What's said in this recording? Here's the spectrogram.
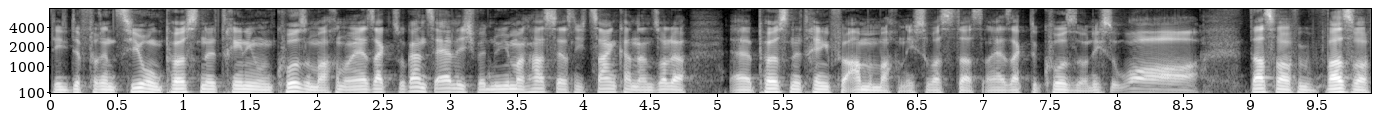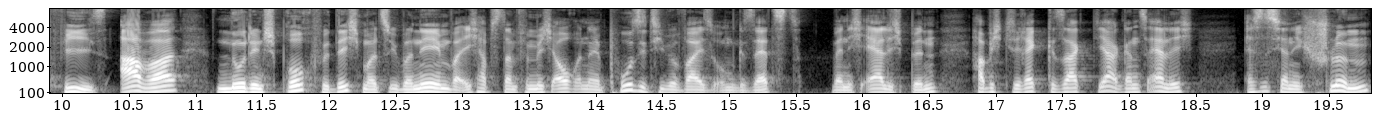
die Differenzierung Personal Training und Kurse machen? Und er sagt so ganz ehrlich, wenn du jemanden hast, der es nicht zahlen kann, dann soll er äh, Personal Training für Arme machen. Ich so, was ist das? Und er sagte Kurse und ich so, wow, das war, das war fies. Aber nur den Spruch für dich mal zu übernehmen, weil ich habe es dann für mich auch in eine positive Weise umgesetzt, wenn ich ehrlich bin, habe ich direkt gesagt, ja, ganz ehrlich, es ist ja nicht schlimm,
